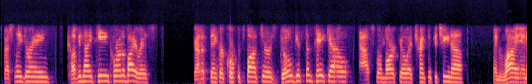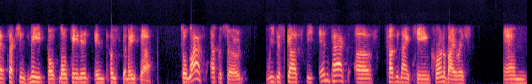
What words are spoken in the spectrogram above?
especially during COVID 19 coronavirus, got to thank our corporate sponsors. Go get some takeout. Ask for Marco at Trento Cucina and Ryan at Sections Meat, both located in Costa Mesa. So last episode, we discussed the impact of COVID 19, coronavirus, and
